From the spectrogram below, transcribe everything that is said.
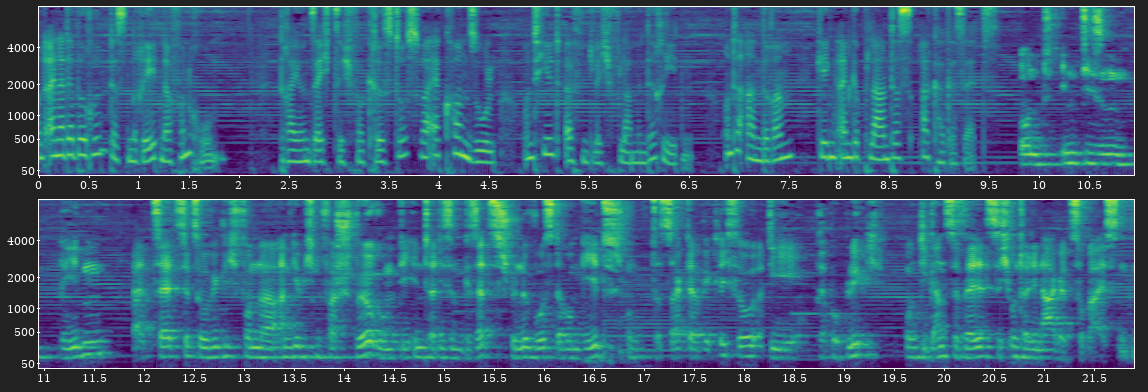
und einer der berühmtesten Redner von Rom. 63 v. Chr. war er Konsul und hielt öffentlich flammende Reden unter anderem gegen ein geplantes Ackergesetz. Und in diesen Reden erzählt so wirklich von einer angeblichen Verschwörung, die hinter diesem Gesetz stünde, wo es darum geht, und das sagt er wirklich so, die Republik und die ganze Welt sich unter den Nagel zu reißen.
